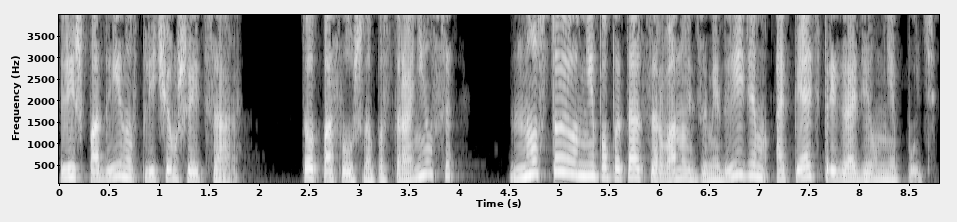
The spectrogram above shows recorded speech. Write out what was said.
лишь подвинув плечом швейцара. Тот послушно посторонился, но стоило мне попытаться рвануть за медведем, опять преградил мне путь.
